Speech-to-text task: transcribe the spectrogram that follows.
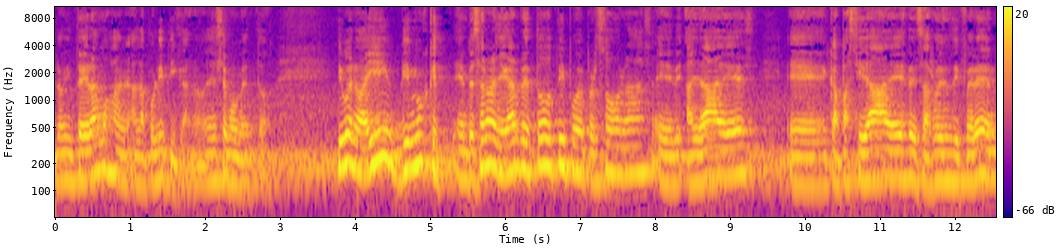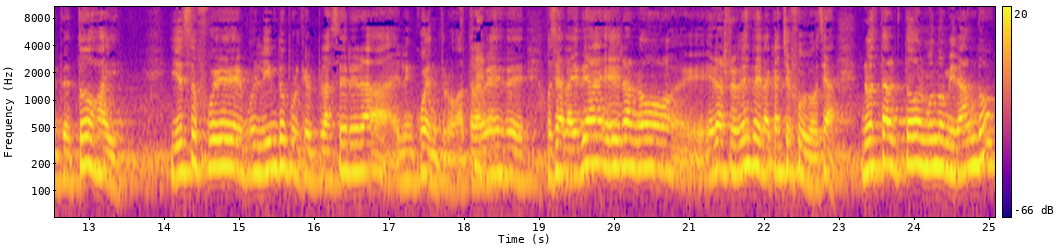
lo integramos a, a la política ¿no? en ese momento. Y bueno, ahí vimos que empezaron a llegar de todo tipo de personas, eh, de- a edades, eh, capacidades, desarrollos diferentes, todos ahí. Y eso fue muy lindo porque el placer era el encuentro a través de, o sea, la idea era no, era al revés de la cancha de fútbol, o sea, no estar todo el mundo mirando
